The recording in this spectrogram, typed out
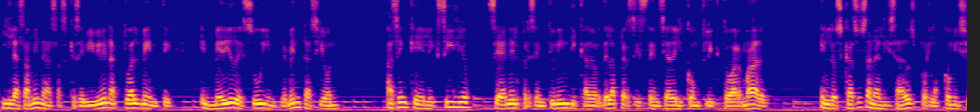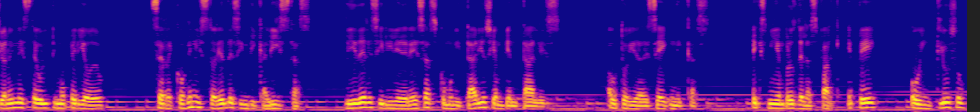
y las amenazas que se viven actualmente en medio de su implementación hacen que el exilio sea en el presente un indicador de la persistencia del conflicto armado. En los casos analizados por la Comisión en este último periodo, se recogen historias de sindicalistas, líderes y lideresas comunitarios y ambientales, autoridades étnicas, exmiembros de las FARC-EP o incluso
